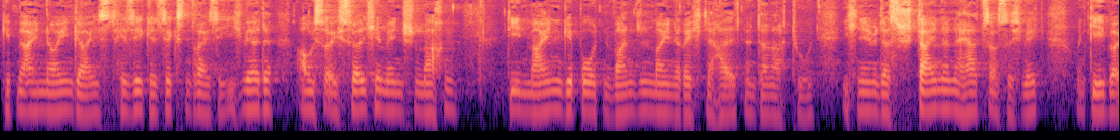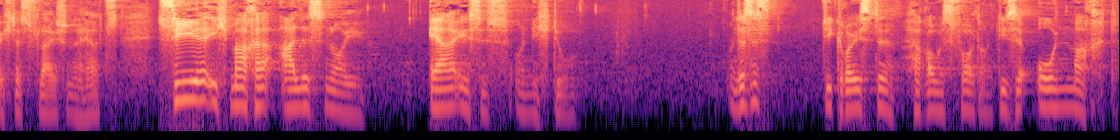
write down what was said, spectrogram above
Gib mir einen neuen Geist. Hesekiel 36. Ich werde aus euch solche Menschen machen, die in meinen Geboten wandeln, meine Rechte halten und danach tun. Ich nehme das steinerne Herz aus euch weg und gebe euch das fleischende Herz. Siehe, ich mache alles neu. Er ist es und nicht du. Und das ist die größte Herausforderung, diese Ohnmacht.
